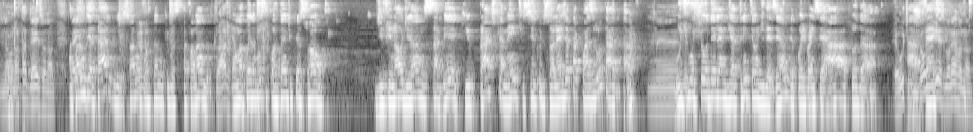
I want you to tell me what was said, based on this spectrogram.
Não, nota 10, Ronaldo. Agora um detalhe, só não uhum. cortando o que você está falando, claro. é uma coisa muito importante o pessoal de final de ano saber que praticamente o Circo de Solé já está quase lotado, tá? É... O último show dele é no dia 31 de dezembro, depois vai encerrar toda é o último show festa, mesmo, né, Ronaldo?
